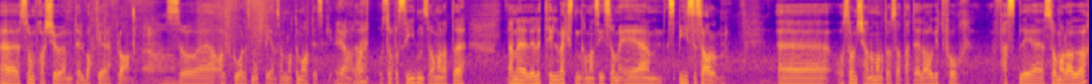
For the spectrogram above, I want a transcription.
eh, som fra sjøen til bakkeplan. Så eh, alt går liksom opp i en sånn matematisk Ja, der. Og så på siden så har man dette denne lille tilveksten, kan man si, som er um, spisesalen. Eh, og sånn kjenner man også at dette er laget for festlige sommerdager.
